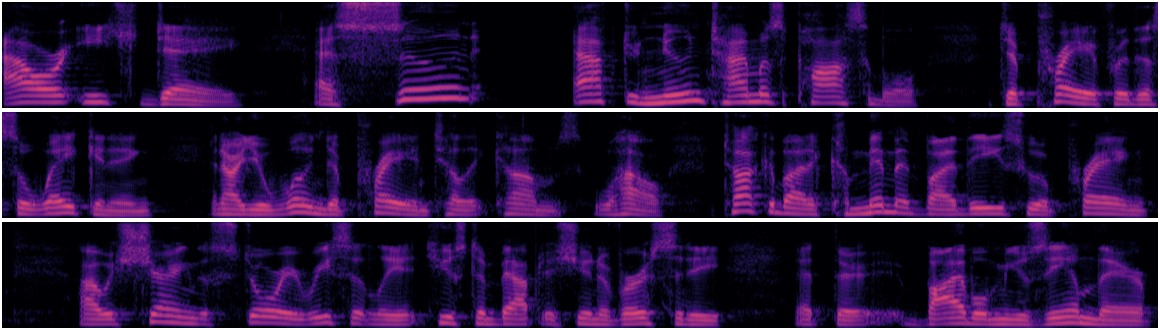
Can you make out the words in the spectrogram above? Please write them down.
hour each day as soon after noontime as possible to pray for this awakening? And are you willing to pray until it comes? Wow. Talk about a commitment by these who are praying. I was sharing the story recently at Houston Baptist University at the Bible Museum there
